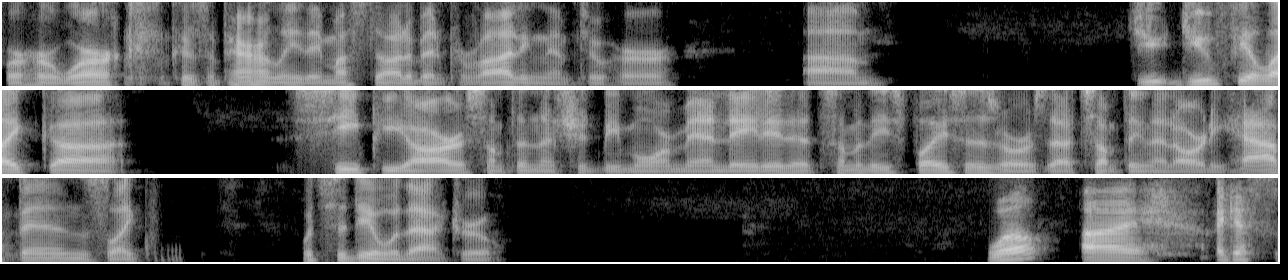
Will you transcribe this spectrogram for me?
for her work because apparently they must not have been providing them to her. Um, do you, do you feel like uh, CPR is something that should be more mandated at some of these places, or is that something that already happens? Like, what's the deal with that, Drew? Well, I I guess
